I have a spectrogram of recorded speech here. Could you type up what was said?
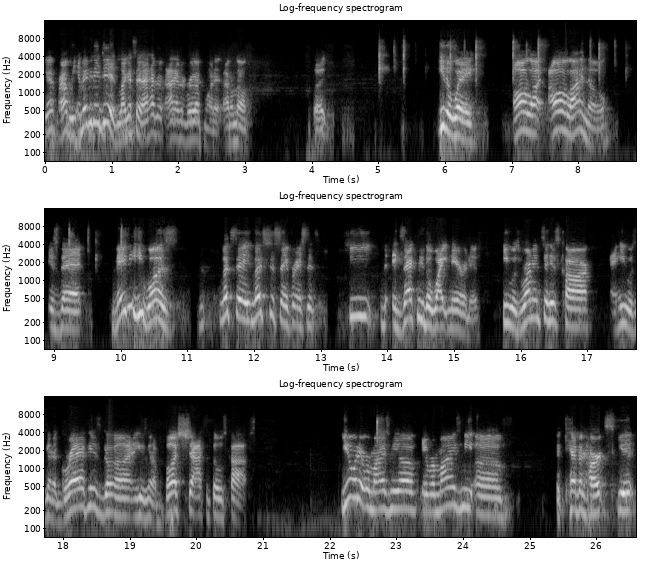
yeah, probably, and maybe they did. Like I said, I haven't I haven't read up on it. I don't know, but either way, all I all I know is that maybe he was. Let's say, let's just say, for instance, he exactly the white narrative. He was running to his car and he was gonna grab his gun and he was gonna bust shots at those cops. You know what it reminds me of? It reminds me of the Kevin Hart skit,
